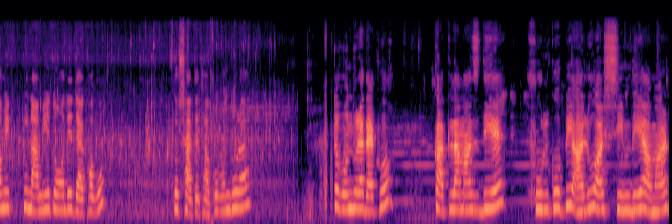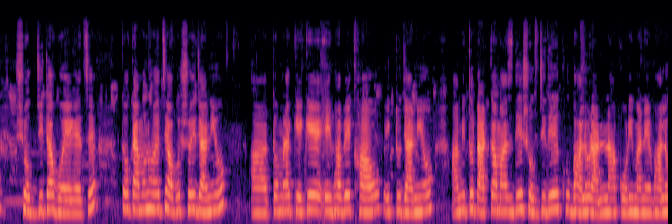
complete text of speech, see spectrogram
আমি একটু নামিয়ে তোমাদের দেখাবো। তো সাথে থাকো বন্ধুরা। তো বন্ধুরা দেখো, কাতলা মাছ দিয়ে ফুলকপি, আলু আর শিম দিয়ে আমার সবজিটা হয়ে গেছে। তো কেমন হয়েছে অবশ্যই জানিও। আর তোমরা কে কে এইভাবে খাও একটু জানিও। আমি তো টাটকা মাছ দিয়ে, সবজি দিয়ে খুব ভালো রান্না করি মানে ভালো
